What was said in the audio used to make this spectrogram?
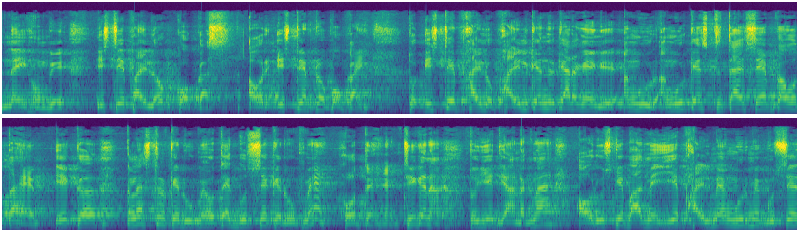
नहीं होंगे। स्टेप फाइलो कोकस और स्टेप्टोकोकाई तो स्टेप फाइलो फ़ाइल के अंदर क्या रखेंगे? अंगूर। अंगूर के शेप का होता है? एक क्लस्टर के रूप में होते हैं, गुस्से के रूप में होते हैं। ठीक है ना? तो ये ध्यान रखना है। और उसके बाद में ये फ़ाइल में अंगूर में गुस्से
